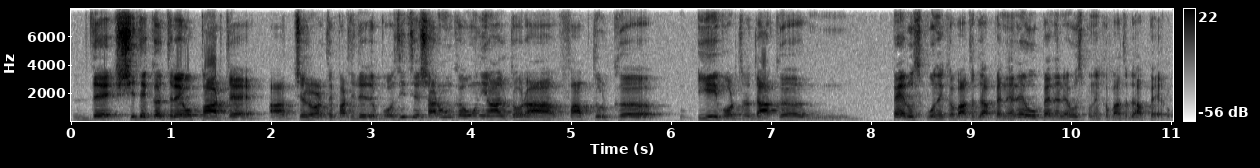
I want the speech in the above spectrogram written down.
de, și de către o parte a celorlalte partide de opoziție și aruncă unii altora faptul că ei vor trăda, că Peru spune că va trăda PNL-ul, PNL-ul spune că va trăda Peru.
